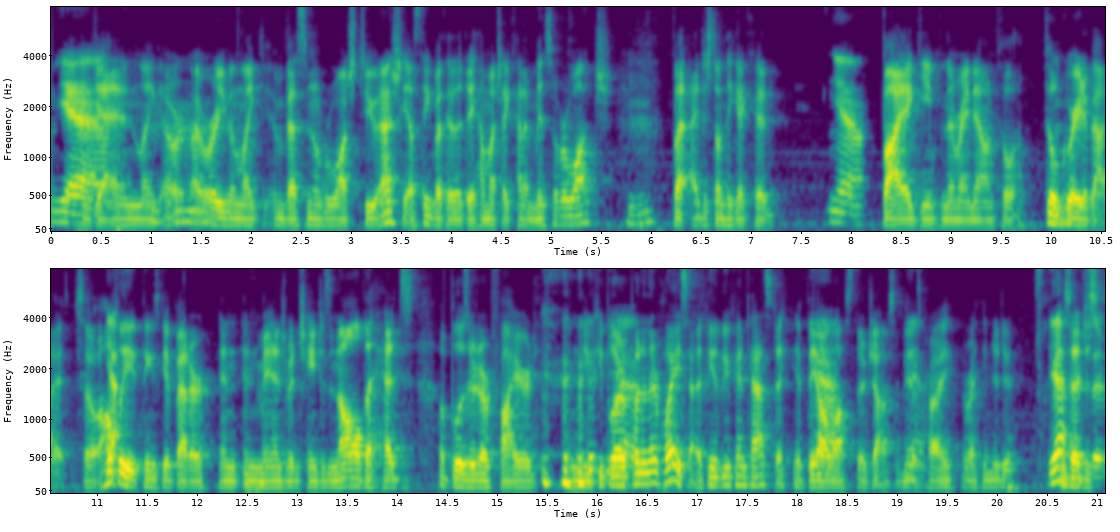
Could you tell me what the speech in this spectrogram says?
Yeah, again, like Mhm. or, or even like invest in Overwatch 2. Actually, I was thinking about the other day how much I kind of miss Overwatch, Mhm. but I just don't think I could yeah. buy a game from them right now and feel feel Mhm. great about it. So hopefully things get better and, and management changes and all the heads of Blizzard are fired and new people are put in their place. I think it'd be fantastic if they all lost their jobs. I think that's probably the right thing to do. Yeah, Is that just- they're-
